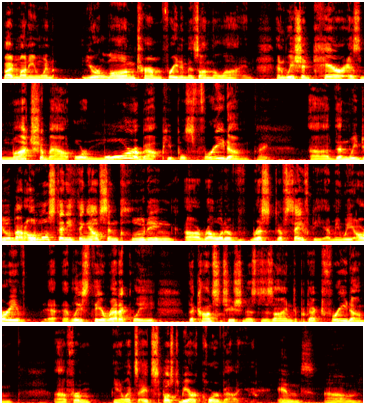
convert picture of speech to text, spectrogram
by money when your long term freedom is on the line. And we should care as much about or more about people's freedom Right. uh, than we do about almost anything else, including uh, relative risk of safety. I mean, we already, have, at least theoretically, the Constitution is designed to protect freedom uh, from, you know, it's it's supposed to be our core value. And um,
